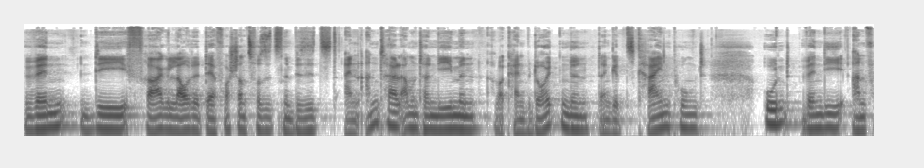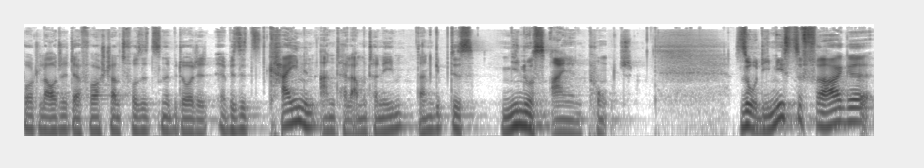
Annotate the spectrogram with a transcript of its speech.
Wenn die Frage lautet, der Vorstandsvorsitzende besitzt einen Anteil am Unternehmen, aber keinen bedeutenden, dann gibt es keinen Punkt. Und wenn die Antwort lautet, der Vorstandsvorsitzende bedeutet, er besitzt keinen Anteil am Unternehmen, dann gibt es minus einen Punkt. So, die nächste Frage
